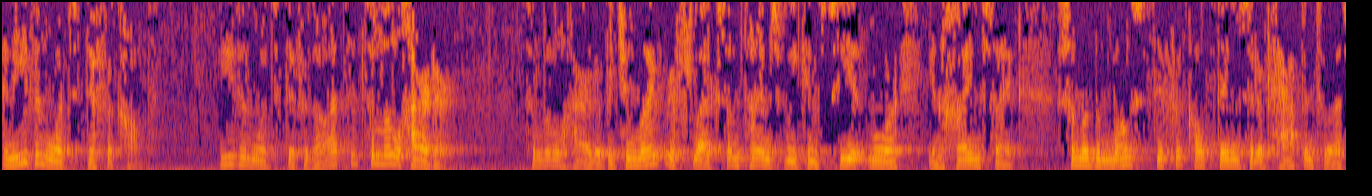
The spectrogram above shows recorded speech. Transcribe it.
and even what's difficult, even what's difficult, it's, it's a little harder. It's a little harder, but you might reflect. Sometimes we can see it more in hindsight. Some of the most difficult things that have happened to us,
